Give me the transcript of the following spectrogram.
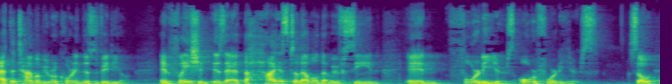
At the time of me recording this video, inflation is at the highest level that we've seen in 40 years, over 40 years. So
